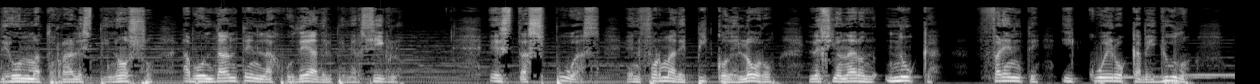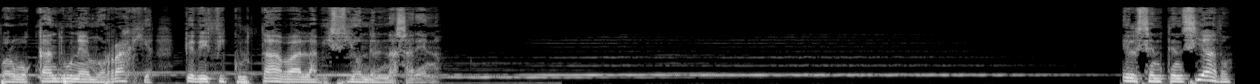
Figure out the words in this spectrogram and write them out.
de un matorral espinoso abundante en la Judea del primer siglo. Estas púas, en forma de pico del oro, lesionaron nuca, frente y cuero cabelludo, provocando una hemorragia que dificultaba la visión del nazareno. El sentenciado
